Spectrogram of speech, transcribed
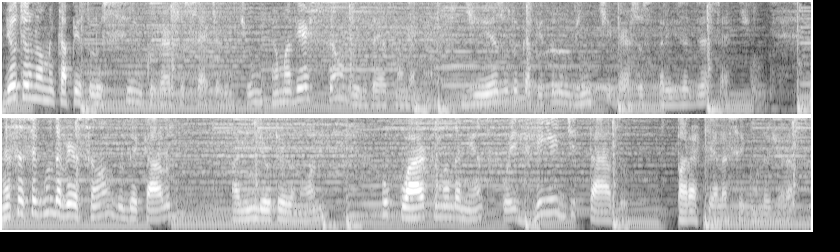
Deuteronômio capítulo 5, versos 7 a 21 é uma versão dos dez mandamentos, de Êxodo capítulo 20, versos 3 a 17. Nessa segunda versão do Decálogo, ali em Deuteronômio, o quarto mandamento foi reeditado para aquela segunda geração.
